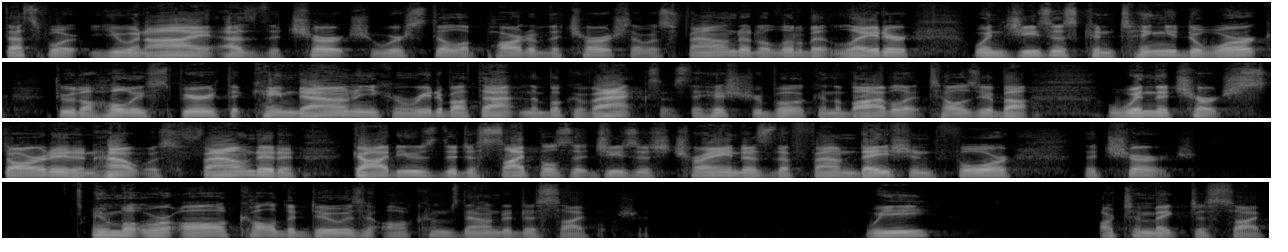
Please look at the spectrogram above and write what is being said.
That's what you and I, as the church, we're still a part of the church that was founded a little bit later when Jesus continued to work through the Holy Spirit that came down. And you can read about that in the book of Acts. It's the history book in the Bible. It tells you about when the church started and how it was founded. And God used the disciples that Jesus trained as the foundation for the church. And what we're all called to do is it all comes down to discipleship. We are to make disciples.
